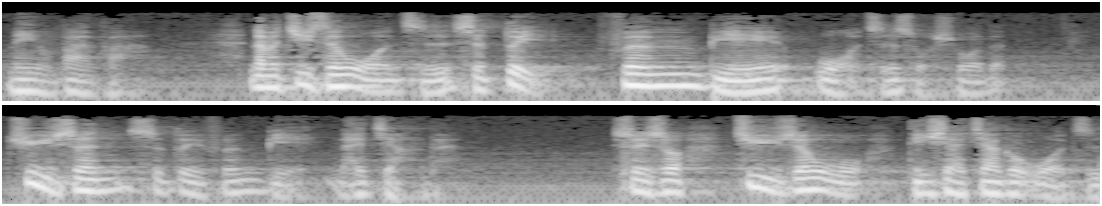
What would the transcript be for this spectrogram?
没有办法。那么具身我执是对分别我执所说的，具身是对分别来讲的。所以说，具身我底下加个我执，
